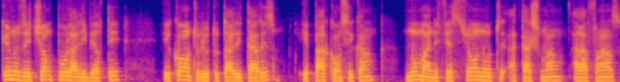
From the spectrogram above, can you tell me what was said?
que nous étions pour la liberté et contre le totalitarisme et par conséquent, nous manifestions notre attachement à la France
